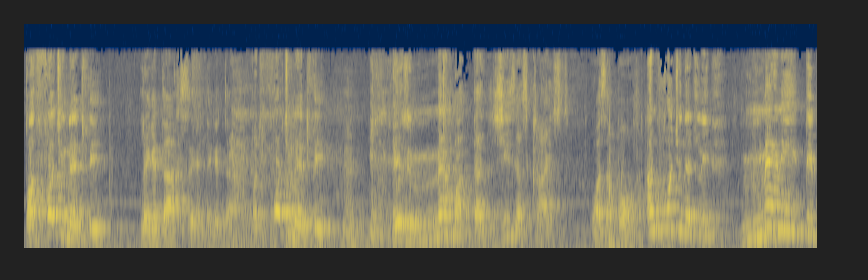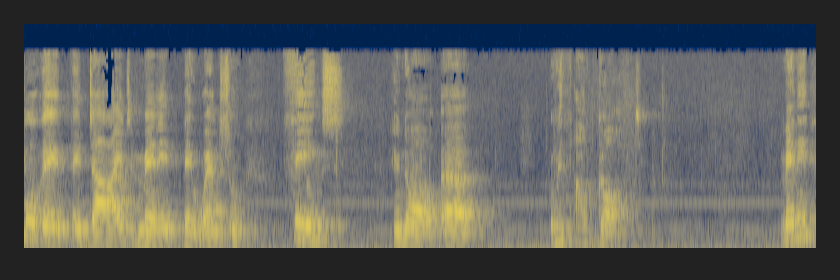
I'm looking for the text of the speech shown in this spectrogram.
But fortunately, like a dark said, like a dark, but fortunately, they remembered that Jesus Christ was aboard. Unfortunately, many people they, they died, many they went through things, you know, uh, without God. Many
